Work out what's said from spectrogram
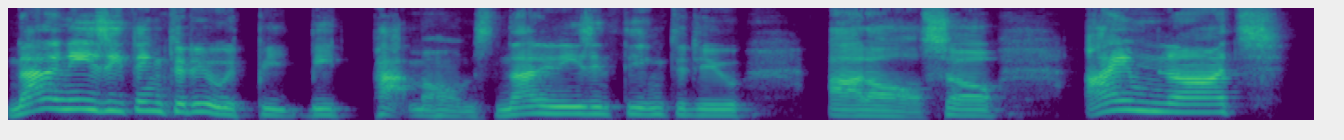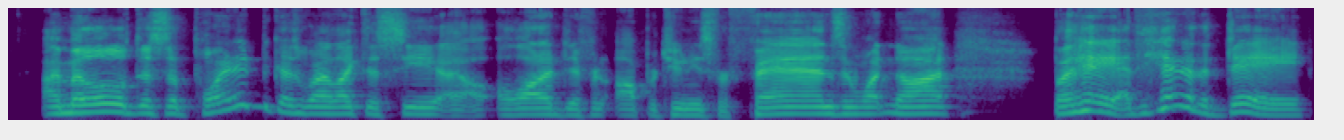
Not an easy thing to do with beat, beat Pat Mahomes. Not an easy thing to do at all. So I'm not I'm a little disappointed because I like to see a, a, lot of different opportunities for fans and whatnot. But hey, at the end of the day,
